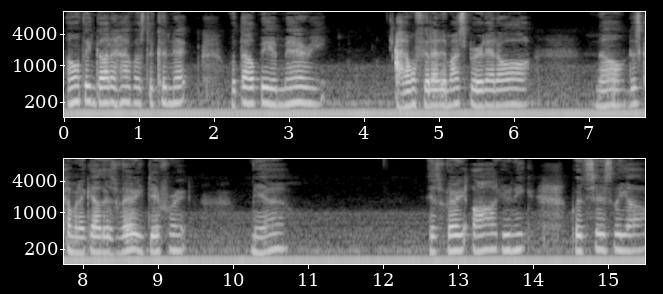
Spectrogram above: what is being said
I don't think God will have us to connect without being married. I don't feel that in my spirit at all. No, this coming together is very different. Yeah. It's very odd, unique, but seriously, uh,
